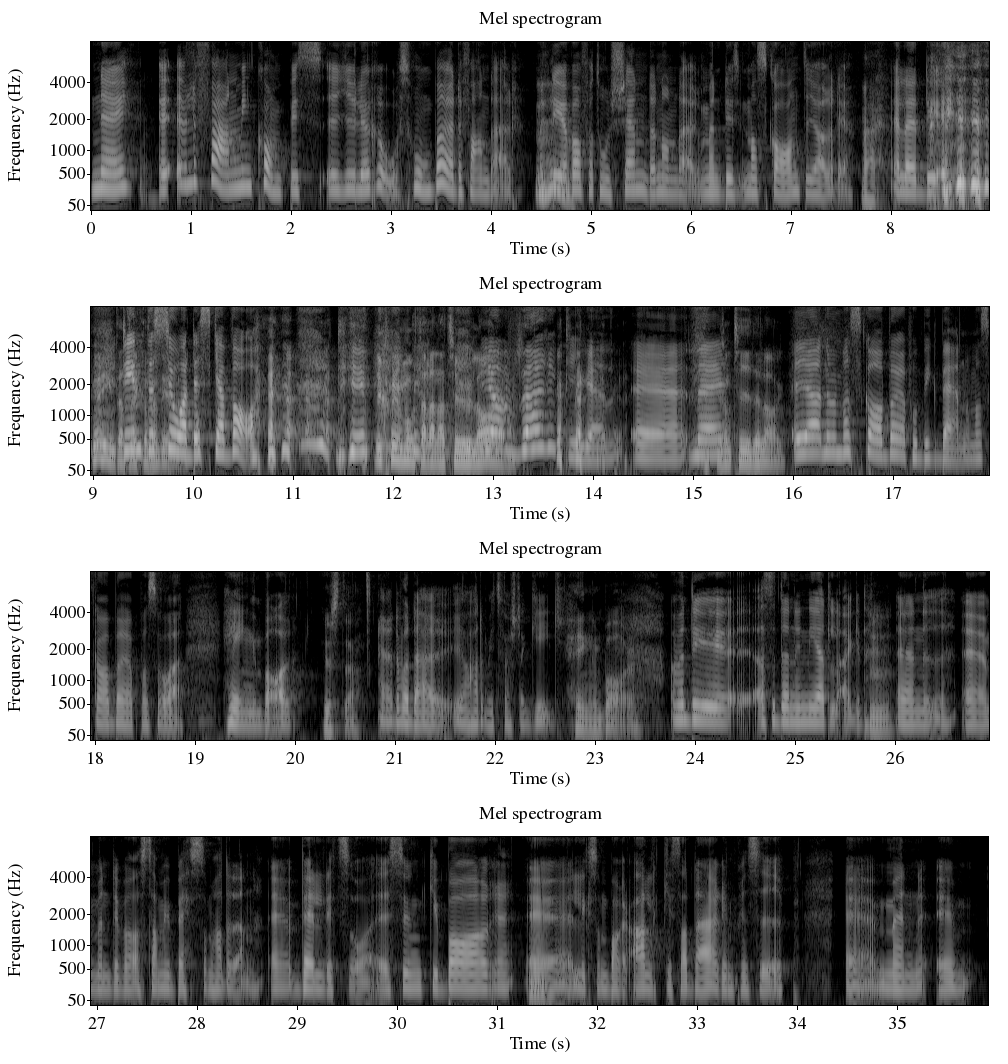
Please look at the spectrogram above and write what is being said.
Nej, eh, eller fan min kompis eh, Julia Ros, hon började fan där. Men Mhm. det var för att hon kände någon där. Men det, man ska inte göra det. Nej, Eller det, det är inte så det ska vara. det, Det går emot alla ja, naturlagar. verkligen. Eh, det är nej. som tidelag. Ja, nej, men man ska börja på Big Ben och man ska börja på så hängbar. Just det. Eh, Det var där jag hade mitt första gig. Hängbar. Ja, men det, alltså den är nedlagd Mm. eh, nu, eh, men det var Sami Bess som hade den. Eh, väldigt så eh, sunkig bar, eh, liksom bara alkisar där i princip. Eh, men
